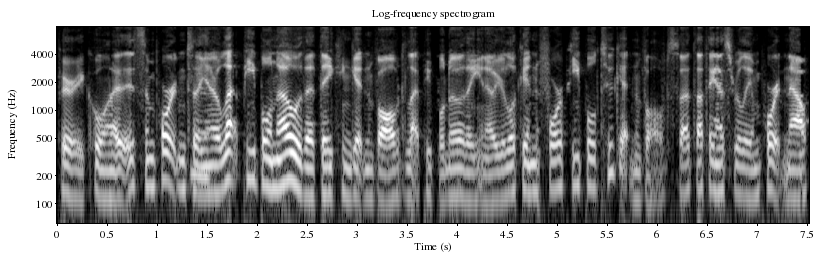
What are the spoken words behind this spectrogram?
Very cool. It's important to, you know, let people know that they can get involved, let people know that, you know, you're looking for people to get involved. So that's, I think that's really important. Now,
